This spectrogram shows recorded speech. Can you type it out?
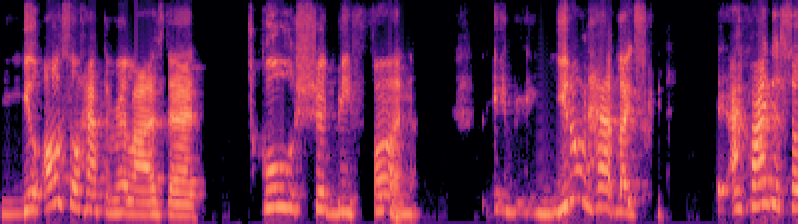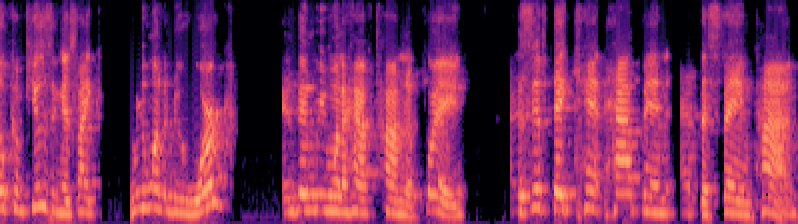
you also have to realize that school should be fun. You don't have like I find it so confusing. It's like we want to do work and then we want to have time to play as if they can't happen at the same time.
